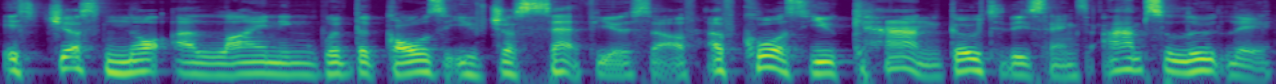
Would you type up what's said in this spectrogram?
It's just not aligning with the goals that you've just set for yourself. Of course, you can go to these things, absolutely,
